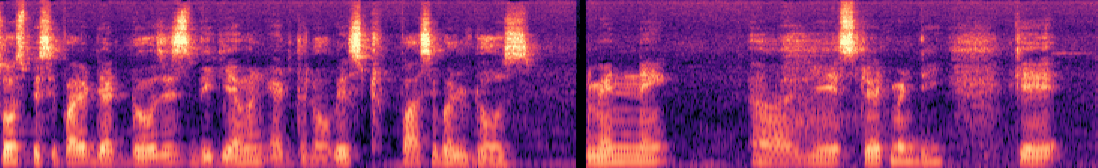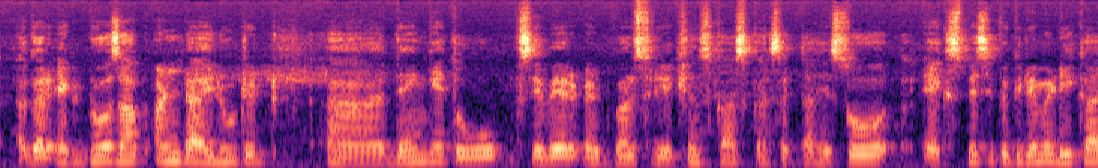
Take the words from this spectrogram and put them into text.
सो स्पेसिफाइड दैट डोजेस बी गेवन एट द लोवेस्ट पॉसिबल डोज मैन ने ये स्टेटमेंट दी कि अगर एक डोज आप अनडाइल्यूटेड देंगे तो वो सिवियर एडवर्स रिएक्शन काज कर सकता है सो एक स्पेसिफिक रेमेडी का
